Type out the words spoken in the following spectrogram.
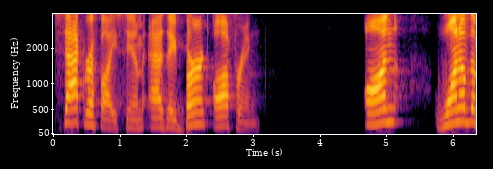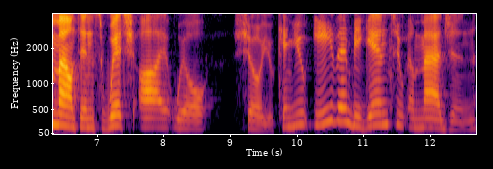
Sacrifice him as a burnt offering on one of the mountains which I will show you. Can you even begin to imagine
